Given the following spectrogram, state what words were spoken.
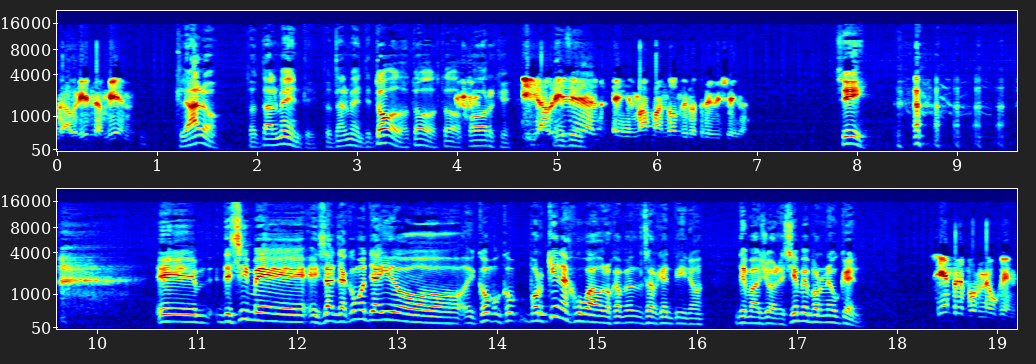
Gabriel también. Claro, totalmente, totalmente. Todos, todos, todos. Jorge. Y Gabriel es el, es el más mandón de los tres Villegas. Sí. eh, decime, eh, Sancha, ¿cómo te ha ido? eh, ¿Cómo, cómo- por quién has jugado los campeonatos argentinos de mayores? Siempre por Neuquén. Siempre por Neuquén.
